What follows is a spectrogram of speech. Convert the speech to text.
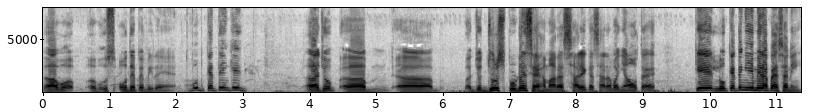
वो उस ओहदे पे भी रहे हैं। तो वो कहते हैं कि जो जो अ, अ, जो जुरिस्प्रूडेंस है हमारा सारे का सारा वह यहाँ होता है कि लोग कहते हैं कि ये मेरा पैसा नहीं।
